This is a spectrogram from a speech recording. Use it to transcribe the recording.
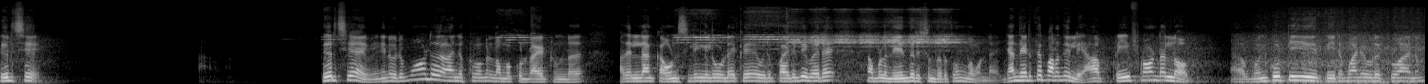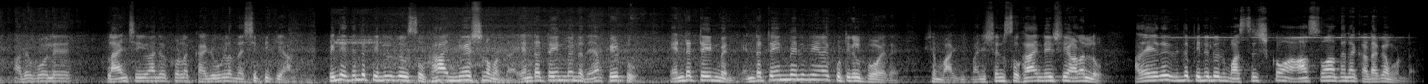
തീർച്ചയായും. തീർച്ചയായും. ഇങ്ങനെ ഒരുപാട് അനുഭവങ്ങൾ നമുക്കുണ്ടായിട്ടുണ്ട്. അതെല്ലാം കൗൺസിലിങ്ങിലൂടെയൊക്കെ ഒരു പരിധി വരെ നമ്മൾ നിയന്ത്രിച്ച് നിർത്തുന്നതുമുണ്ട് ഞാൻ നേരത്തെ പറഞ്ഞില്ലേ ആ പ്രീ ഫ്രോണ്ടൽ ലോബ് മുൻകൂട്ടി തീരുമാനമെടുക്കുവാനും അതുപോലെ പ്ലാൻ ചെയ്യുവാനും ഒക്കെയുള്ള കഴിവുകൾ നശിപ്പിക്കുകയാണ്. പിന്നെ ഇതിന്റെ പിന്നിൽ ഒരു സുഖാന്വേഷണമുണ്ട് എന്റർടൈൻമെന്റ് ഞാൻ കേട്ടു. എന്റർടൈൻമെന്റ് എന്റർടൈൻമെന്റിനാണ് കുട്ടികൾ പോയത്. പക്ഷെ മനുഷ്യൻ സുഖാന്വേഷിയാണല്ലോ. അതായത് ഇതിന്റെ പിന്നിലൊരു മസ്തിഷ്ക ആസ്വാദന ഘടകമുണ്ട്.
